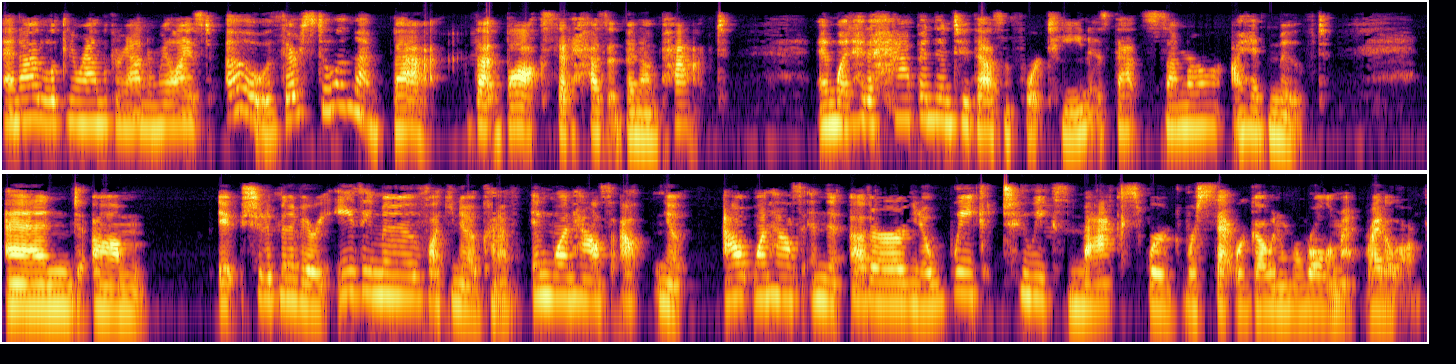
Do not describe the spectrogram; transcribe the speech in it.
and I looking around, looking around and realized, oh, they're still in that back, that box that hasn't been unpacked. And what had happened in 2014 is that summer I had moved. And um, it should have been a very easy move, like, you know, kind of in one house, out, you know, out one house in the other, you know, week, two weeks max, we're, we're set, we're going, we're rolling right along.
